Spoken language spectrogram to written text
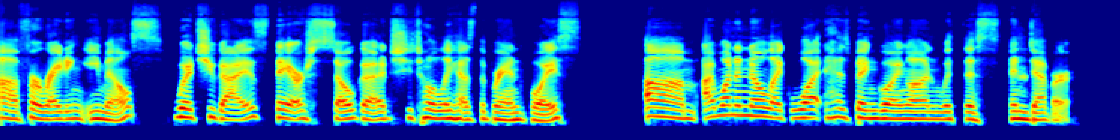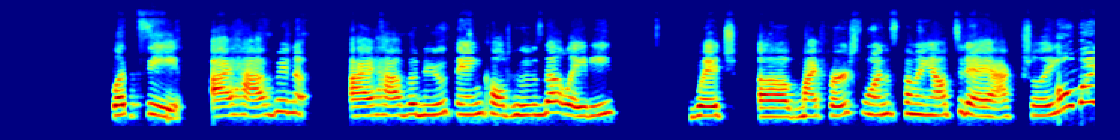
uh for writing emails, which you guys, they are so good. She totally has the brand voice. Um I want to know like what has been going on with this endeavor. Let's see. I have been I have a new thing called Who's That Lady, which uh my first one is coming out today actually. Oh my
